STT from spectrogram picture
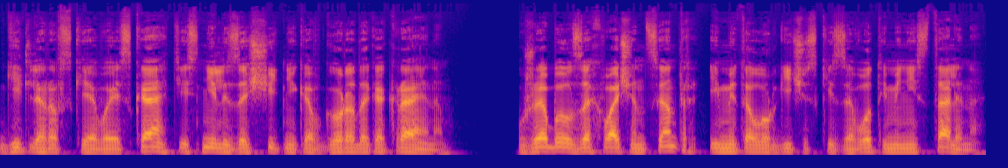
Гитлеровские войска теснили защитников города к окраинам. Уже был захвачен центр и металлургический завод имени Сталина.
